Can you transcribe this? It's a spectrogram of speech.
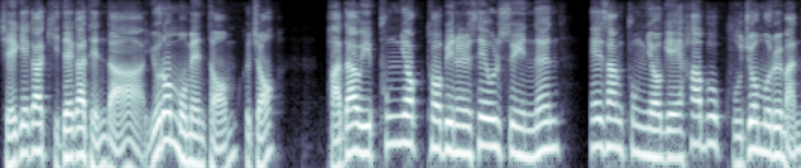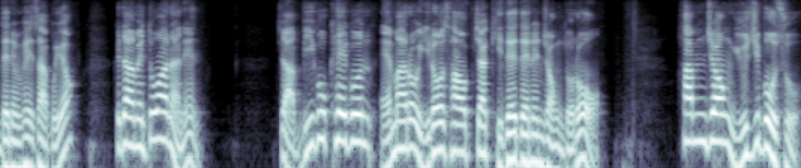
재개가 기대가 된다. 요런 모멘텀. 그죠? 바다 위 풍력 터빈을 세울 수 있는 해상 풍력의 하부 구조물을 만드는 회사고요. 그 다음에 또 하나는 자, 미국 해군 MRO 1호 사업자 기대되는 정도로 함정 유지보수,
